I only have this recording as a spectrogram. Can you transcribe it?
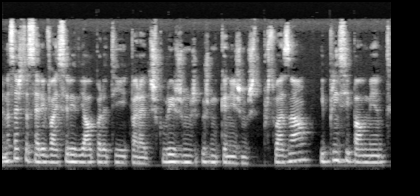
Na sexta série vai ser ideal para ti para descobrir os mecanismos de persuasão e principalmente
